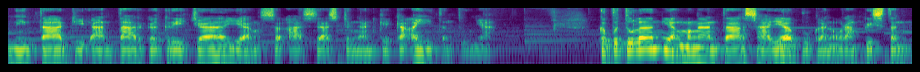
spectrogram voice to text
minta diantar ke gereja yang seasas dengan GKI tentunya. Kebetulan yang mengantar saya bukan orang Kristen,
